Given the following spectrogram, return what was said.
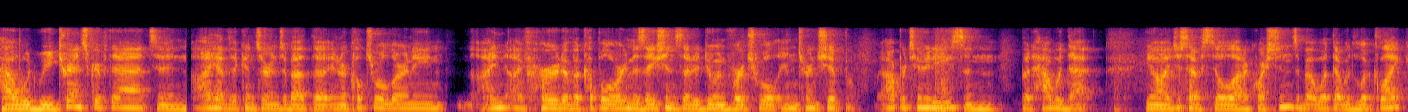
how would we transcript that? And I have the concerns about the intercultural learning. I, have heard of a couple organizations that are doing virtual internship opportunities, and but how would that? You know, I just have still a lot of questions about what that would look like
